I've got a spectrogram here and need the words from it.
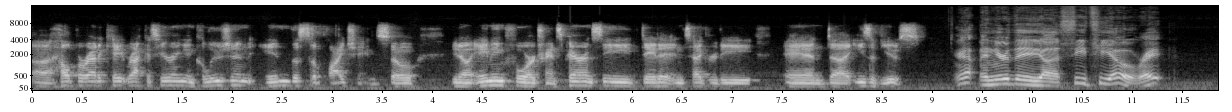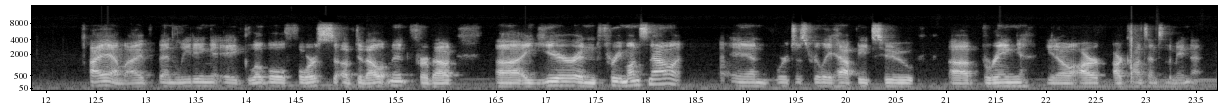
uh, help eradicate racketeering and collusion in the supply chain. So, you know, aiming for transparency, data integrity, and uh, ease of use. Yeah, and you're the CTO, right? I am. I've been leading a global force of development for about a year and three months now, and we're just really happy to uh, bring you know our our content to the mainnet.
